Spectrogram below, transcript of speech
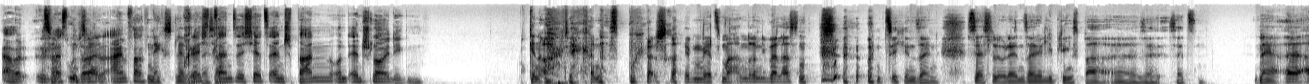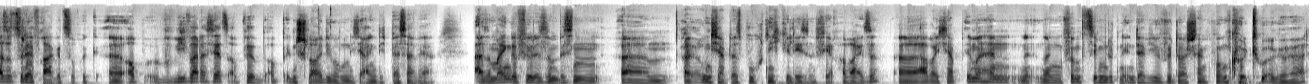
Aber das, das bedeutet einfach, Next Level Brecht besser. kann sich jetzt entspannen und entschleunigen. Genau, der kann das Buch ja schreiben, jetzt mal anderen überlassen und sich in seinen Sessel oder in seine Lieblingsbar äh, setzen. Naja, äh, also zu der Frage zurück. Äh, ob, wie war das jetzt, ob, wir, ob Entschleunigung nicht eigentlich besser wäre? Also mein Gefühl ist so ein bisschen, ähm, also, und ich habe das Buch nicht gelesen, fairerweise, äh, aber ich habe immerhin ein 15 Minuten Interview für Deutschlandfunk Kultur gehört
